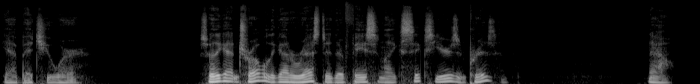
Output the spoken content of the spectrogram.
Yeah, I bet you were. So they got in trouble. They got arrested. They're facing like six years in prison. Now,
